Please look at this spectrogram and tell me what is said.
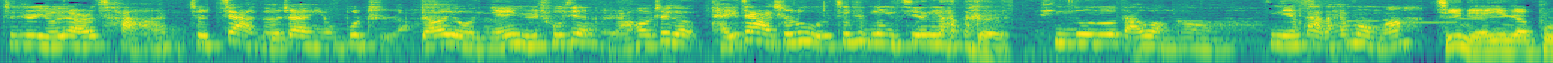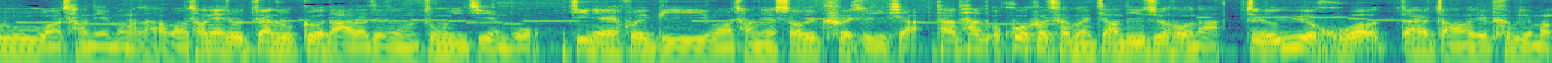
真是有点惨。啊，就价格战永不止啊！只要有鲶鱼出现，然后这个抬价之路就是那么艰难。对，拼多多打广告啊，今年打的还猛吗？今年应该不如往常年猛了。往常年就赞助各大的这种综艺节目，今年会比往常年稍微克制一下。但它的获客成本降低之后呢，这个月活但是涨得也特别猛。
